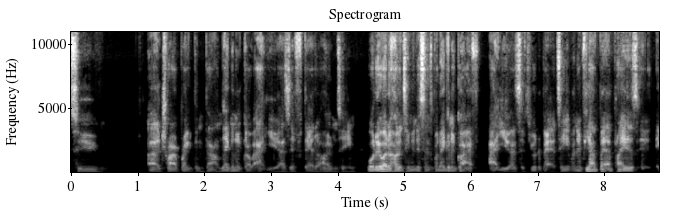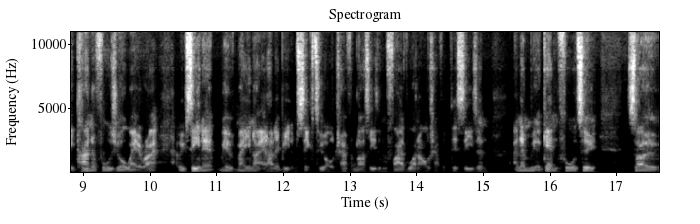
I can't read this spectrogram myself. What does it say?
to uh, try and break them down. They're going to go at you as if they're the home team. Well, they were the home team in this sense, but they're going to go at you as if you're the better team. And if you have better players, it, it kind of falls your way, right? And we've seen it with Man United, how they beat them 6 2 at Old Trafford last season, 5 1 at Old Trafford this season, and then we, again 4 2. So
